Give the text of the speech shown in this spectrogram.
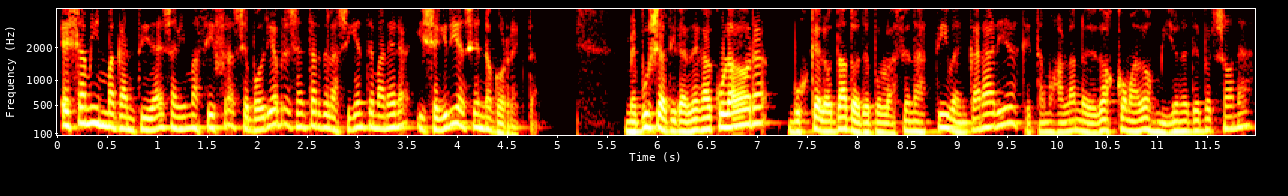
esa misma cantidad, esa misma cifra, se podría presentar de la siguiente manera y seguiría siendo correcta. Me puse a tirar de calculadora, busqué los datos de población activa en Canarias, que estamos hablando de 2,2 millones de personas,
